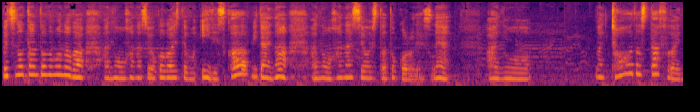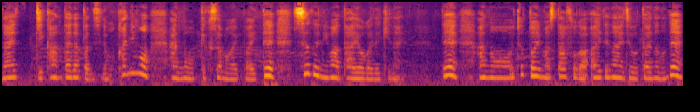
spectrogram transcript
別の担当の者が、あの、お話をお伺いしてもいいですか？みたいな、あの、お話をしたところですね、あの、まあ、ちょうどスタッフがいない時間帯だったんですね。他にも、あの、お客様がいっぱいいて、すぐには対応ができない。で、あの、ちょっと今スタッフが空いてない状態なので、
